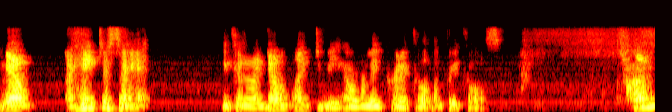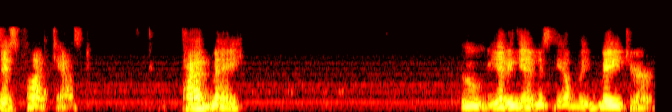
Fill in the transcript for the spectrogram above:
Now, I hate to say it, because I don't like to be overly critical of the prequels on this podcast. Padme, who yet again is the only major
